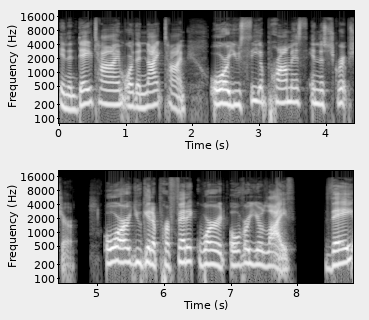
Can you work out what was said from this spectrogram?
in the daytime or the nighttime, or you see a promise in the scripture, or you get a prophetic word over your life, they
